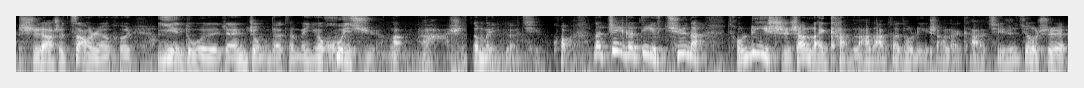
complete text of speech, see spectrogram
实际上是藏人和印度人种的这么一个混血了啊，是这么一个情况。那这个地区呢，从历史上来看，拉达克从历史上来看，其实就是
